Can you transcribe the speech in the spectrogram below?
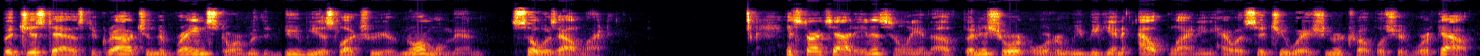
But just as the grouch and the brainstorm are the dubious luxury of normal men, so is outlining. It starts out innocently enough, but in short order we begin outlining how a situation or trouble should work out.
